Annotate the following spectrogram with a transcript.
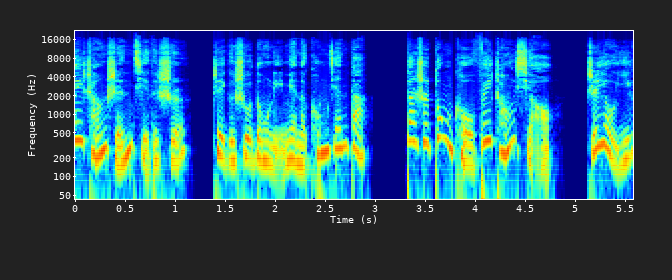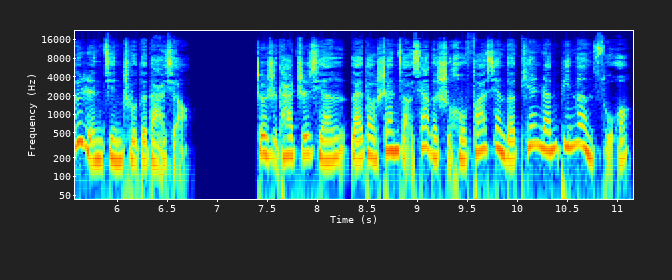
非常神奇的是，这个树洞里面的空间大，但是洞口非常小，只有一个人进出的大小。这是他之前来到山脚下的时候发现的天然避难所。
